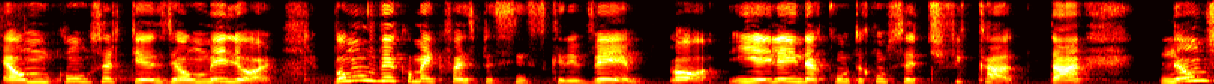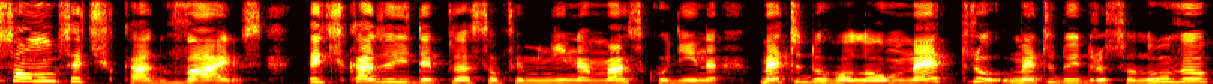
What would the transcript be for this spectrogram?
é um com certeza é o melhor. Vamos ver como é que faz para se inscrever? Ó, e ele ainda conta com certificado, tá? Não só um certificado, vários. Certificado de depilação feminina, masculina, método Rolon, metro, método hidrossolúvel,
